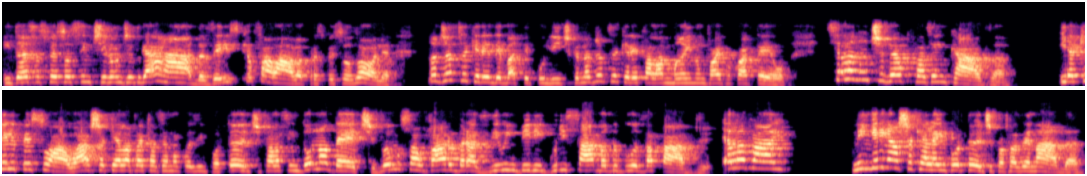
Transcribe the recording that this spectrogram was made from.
Então essas pessoas se sentiram desgarradas. É isso que eu falava para as pessoas: olha, não adianta você querer debater política, não adianta você querer falar mãe não vai para o quartel. Se ela não tiver o que fazer em casa e aquele pessoal acha que ela vai fazer uma coisa importante, fala assim: Dona Odete, vamos salvar o Brasil em Birigui sábado, duas da tarde. Ela vai. Ninguém acha que ela é importante para fazer nada.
